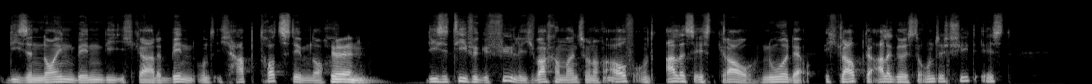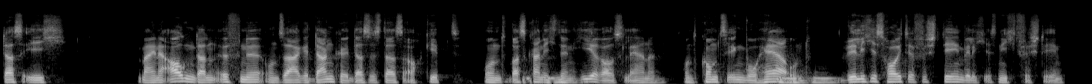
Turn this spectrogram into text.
diese Neun bin, die ich gerade bin. Und ich habe trotzdem noch Schön. Diese tiefe Gefühle. Ich wache manchmal noch auf und alles ist grau. Nur der, ich glaube, der allergrößte Unterschied ist, dass ich meine Augen dann öffne und sage, danke, dass es das auch gibt. Und was kann ich mhm. denn hieraus lernen? Und kommt es irgendwo her? Mhm. Und will ich es heute verstehen? Will ich es nicht verstehen?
